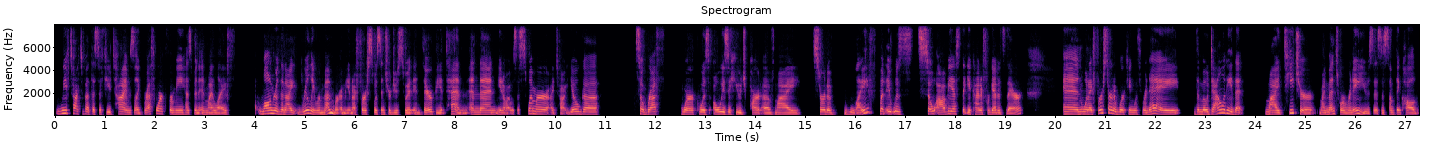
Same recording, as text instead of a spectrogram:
we've talked about this a few times like breath work for me has been in my life longer than I really remember. I mean, I first was introduced to it in therapy at 10 and then, you know, I was a swimmer, I taught yoga. So breath work was always a huge part of my sort of life, but it was so obvious that you kind of forget it's there. And when I first started working with Renee, the modality that my teacher, my mentor, Renee uses is something called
